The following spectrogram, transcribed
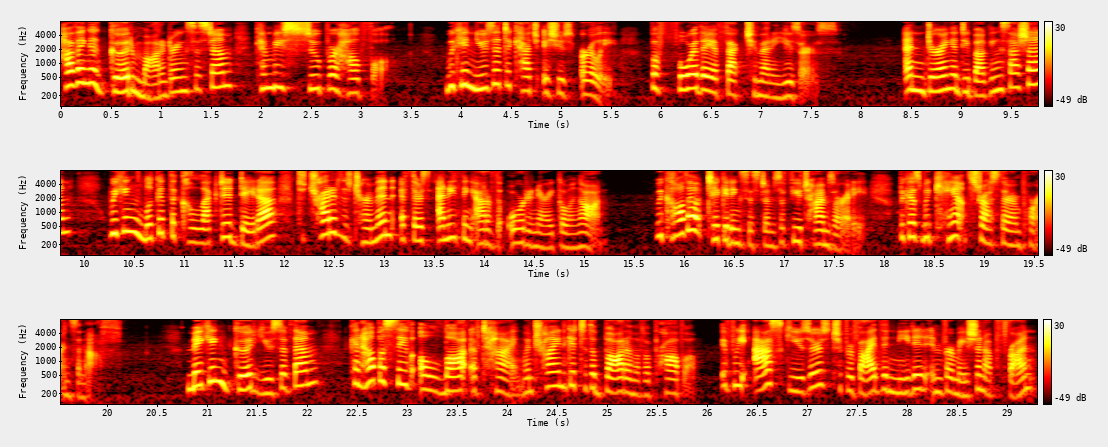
Having a good monitoring system can be super helpful. We can use it to catch issues early, before they affect too many users. And during a debugging session, we can look at the collected data to try to determine if there's anything out of the ordinary going on. We called out ticketing systems a few times already because we can't stress their importance enough. Making good use of them can help us save a lot of time when trying to get to the bottom of a problem. If we ask users to provide the needed information up front,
